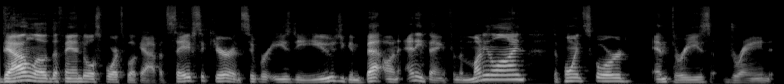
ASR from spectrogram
Download the FanDuel Sportsbook app. It's safe, secure, and super easy to use. You can bet on anything from the money line to points scored and threes drained.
